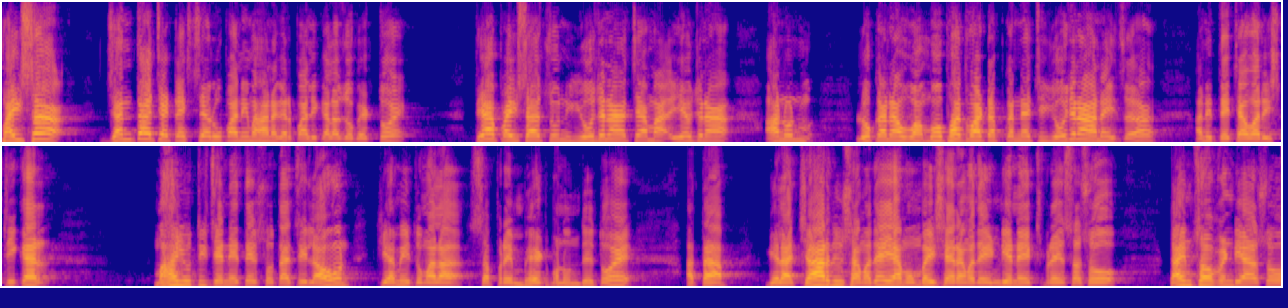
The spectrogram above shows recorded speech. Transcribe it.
पैसा जनताच्या टॅक्सच्या रूपाने महानगरपालिकेला जो भेटतोय त्या पैशातून योजनाच्या मा- योजना आणून लोकांना वा- मोफत वाटप करण्याची योजना आणायचं आणि त्याच्यावर स्टिकर महायुतीचे नेते स्वतःची लावून की आम्ही तुम्हाला सप्रेम भेट म्हणून देतोय आता गेल्या चार दिवसामध्ये या मुंबई शहरामध्ये इंडियन एक्सप्रेस असो टाइम्स ऑफ इंडिया असो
